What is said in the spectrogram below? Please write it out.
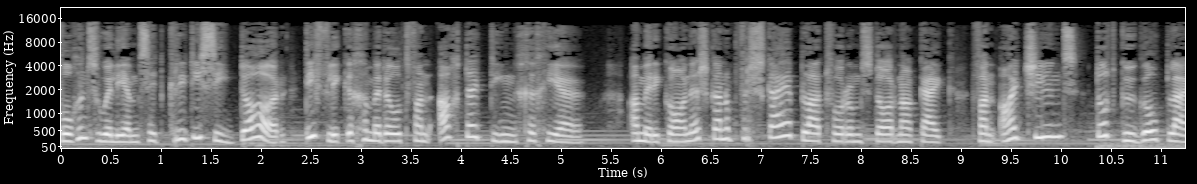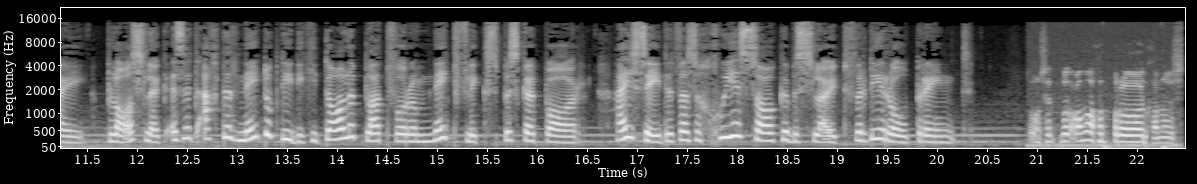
Volgens Williams het kritici daar die flieke gemiddeld van 8 uit 10 gegee. Amerikaners kan op verskeie platforms daarna kyk, van iTunes tot Google Play. Plaaslik is dit egter net op die digitale platform Netflix beskikbaar. Hy sê dit was 'n goeie sakebesluit vir die rolprent. Ons het met almal gepraat, gaan ons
